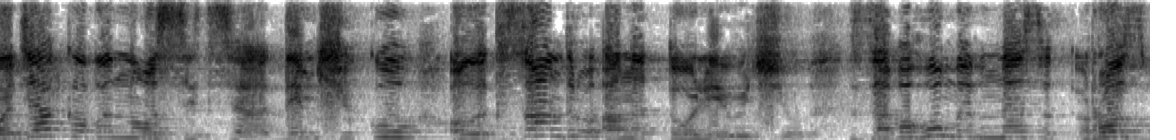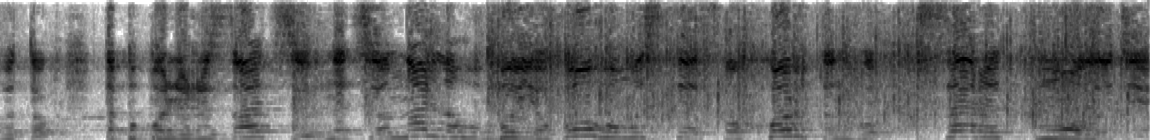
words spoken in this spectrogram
Подяка виноситься Демчуку Олександру Анатолійовичу за вагомий внесок розвиток та популяризацію національного бойового мистецтва хортингу серед молоді.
